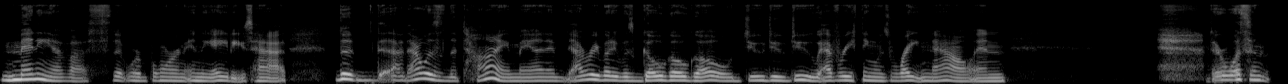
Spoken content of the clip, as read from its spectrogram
many of us that were born in the 80s had the, the, that was the time, man. Everybody was go go go, do do do. Everything was right now, and there wasn't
